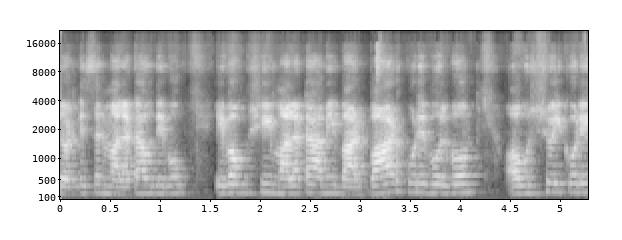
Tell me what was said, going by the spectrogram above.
জন্ডিসের মালাটাও দেব এবং সেই মালাটা আমি বারবার করে বলব, অবশ্যই করে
